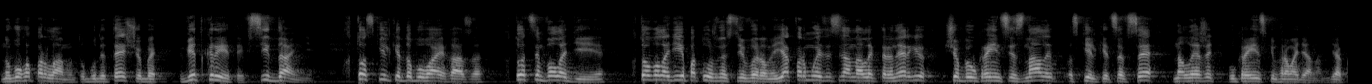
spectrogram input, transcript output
нового парламенту буде те, щоб відкрити всі дані, хто скільки добуває газу, хто цим володіє. Хто володіє потужністю вироблення, як формується ціна на електроенергію, щоб українці знали, оскільки це все належить українським громадянам. Дякую.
